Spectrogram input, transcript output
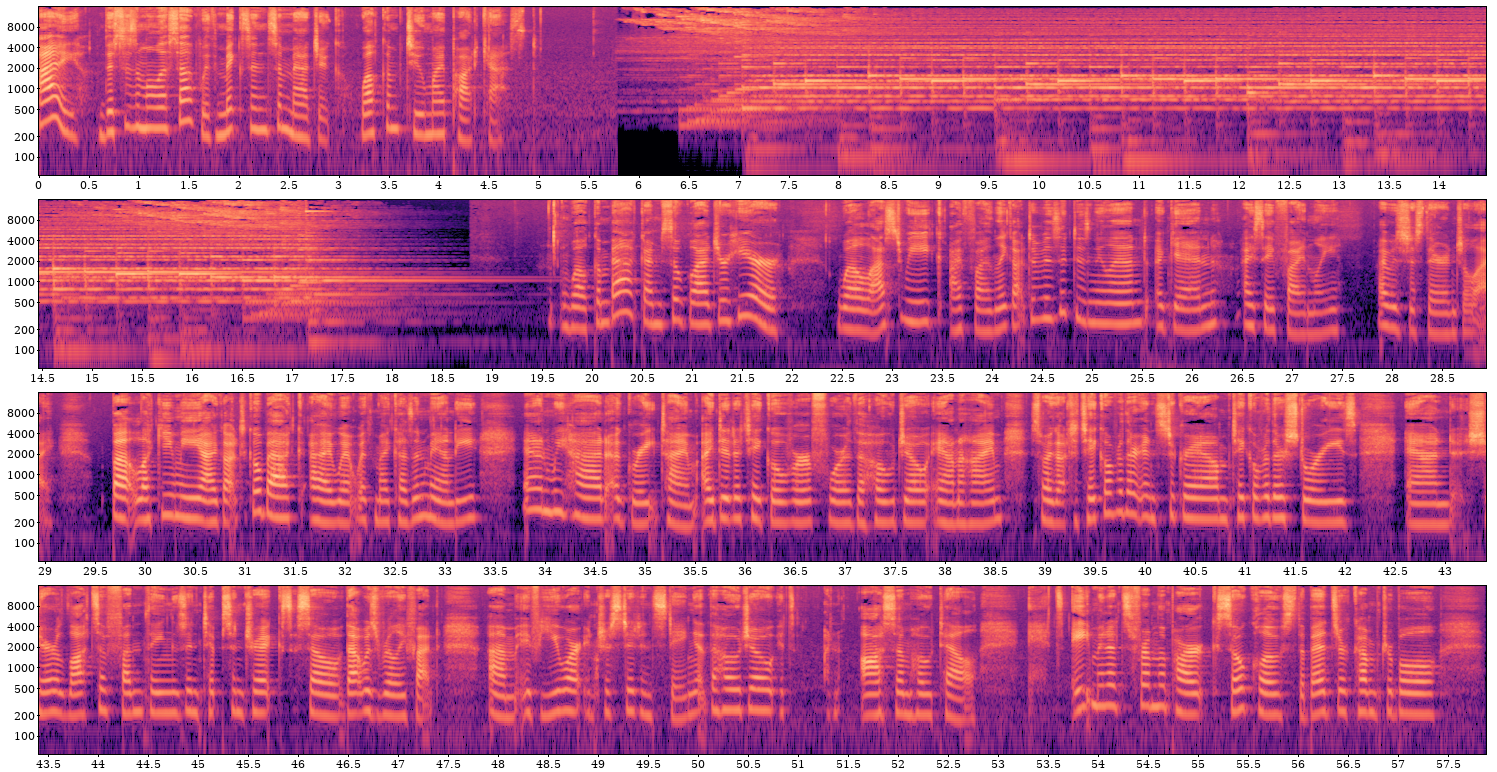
Hi, this is Melissa with Mix in Some Magic. Welcome to my podcast. Welcome back. I'm so glad you're here. Well, last week I finally got to visit Disneyland again. I say finally. I was just there in July. But lucky me, I got to go back. I went with my cousin Mandy and we had a great time. I did a takeover for the Hojo Anaheim, so I got to take over their Instagram, take over their stories, and share lots of fun things and tips and tricks. So that was really fun. Um, if you are interested in staying at the Hojo, it's an awesome hotel. It's eight minutes from the park, so close. The beds are comfortable.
